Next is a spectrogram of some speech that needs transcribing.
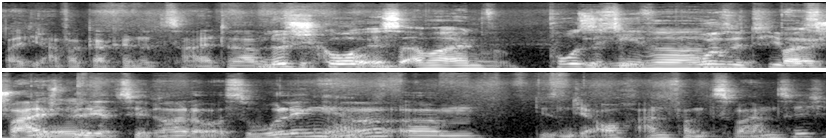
weil die einfach gar keine Zeit haben. proben. ist aber ein ist ein positiver positives Beispiel. Beispiel. jetzt hier gerade aus Solingen. Ja. Ne? Ähm, die sind ja auch Anfang 20,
